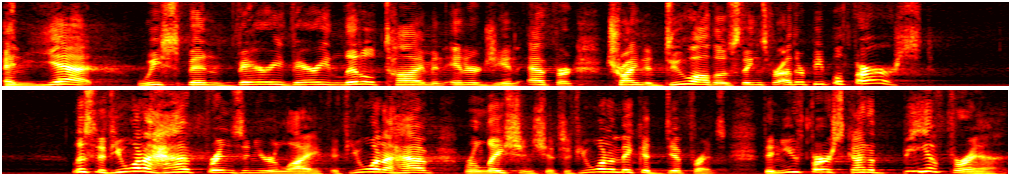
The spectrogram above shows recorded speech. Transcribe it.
And yet, we spend very, very little time and energy and effort trying to do all those things for other people first. Listen, if you want to have friends in your life, if you want to have relationships, if you want to make a difference, then you first got to be a friend.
